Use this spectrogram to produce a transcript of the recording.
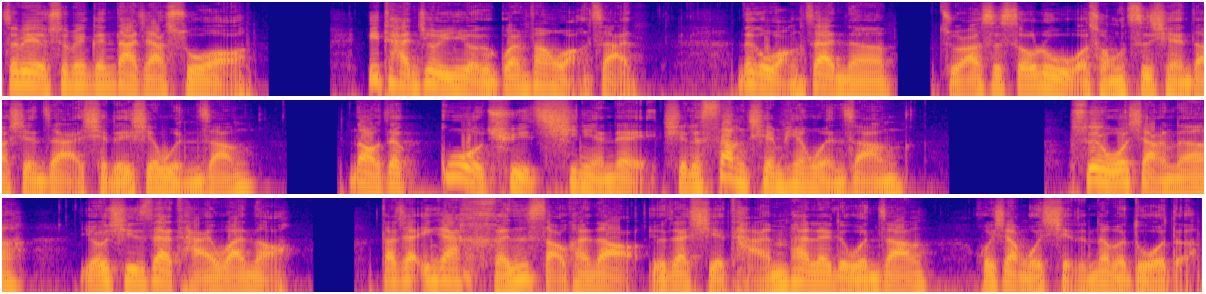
这边也顺便跟大家说哦，一谈就已经有个官方网站，那个网站呢，主要是收录我从之前到现在写的一些文章。那我在过去七年内写了上千篇文章，所以我想呢，尤其是在台湾哦，大家应该很少看到有在写谈判类的文章会像我写的那么多的，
